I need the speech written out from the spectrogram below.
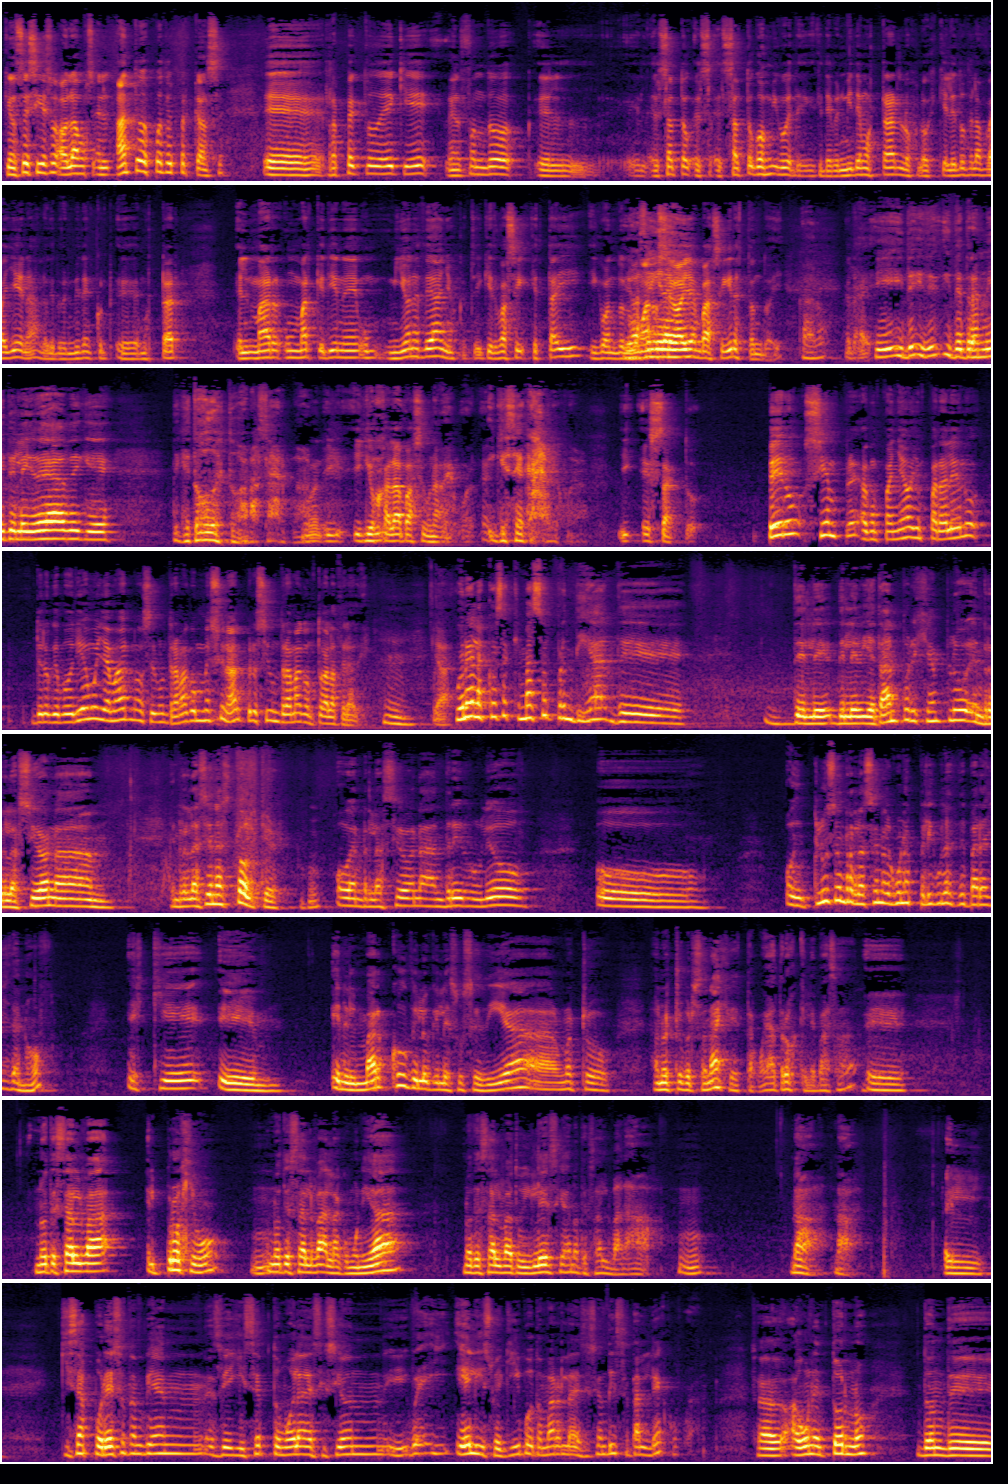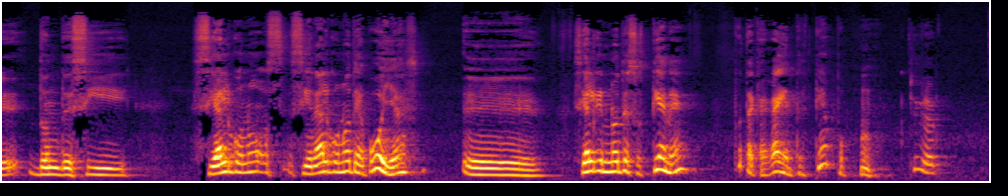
Que no sé si eso hablamos en el- antes o después del percance, eh, respecto de que en el fondo el, el- el salto, el, el salto cósmico que te, que te permite mostrar los, los esqueletos de las ballenas, lo que te permite eh, mostrar el mar, un mar que tiene un- millones de años, ¿cachai? Que, va a seguir- que está ahí y cuando Y los humanos se ahí. vayan va a seguir estando ahí. Claro. Y, y te, y transmite la idea de que, de que todo esto va a pasar. Bueno, y, que ojalá pase una vez. bueno. y que se acabe. Y- exacto. Pero siempre acompañado y en paralelo de lo que podríamos llamar, no sé, un drama convencional, pero sí un drama con todas las de la ley. Ya. Una de las cosas que más sorprendía de, de, Le- de Leviatán, por ejemplo, en relación a en relación a Stalker, o en relación a Andrei Rulev, o, o incluso en relación a algunas películas de Parajitanov, es que eh, en el marco de lo que le sucedía a nuestro, a nuestro personaje, esta weá atroz que le pasa, eh, no te salva el prójimo, no te salva la comunidad, no te salva tu iglesia, no te salva nada. Nada, nada. El, quizás por eso también Sviaginsev tomó la decisión, y, y, él y su equipo tomaron la decisión de irse tan lejos. O sea, a un entorno donde, donde si, si, algo no, si en algo no te apoyas, eh, si alguien no te sostiene, pues te cagáis en tres tiempos. Sí, claro.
